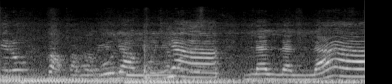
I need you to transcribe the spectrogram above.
Pero, gapa mo yung niya. La la la.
